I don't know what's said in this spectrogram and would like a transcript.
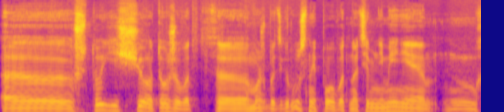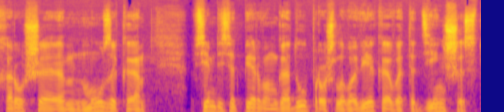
Э, что еще? Тоже вот, э, может быть, грустный повод, но тем не менее хорошая музыка. В 1971 году прошлого века, в этот день, 6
